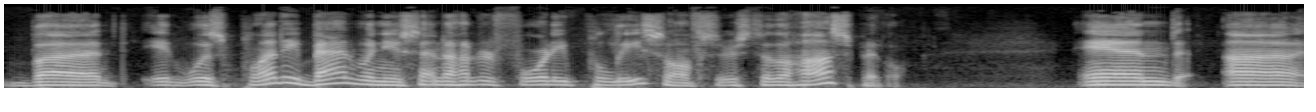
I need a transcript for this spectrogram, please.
But it was plenty bad when you sent 140 police officers to the hospital. And uh,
